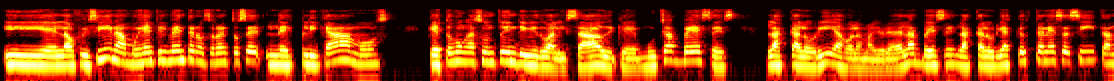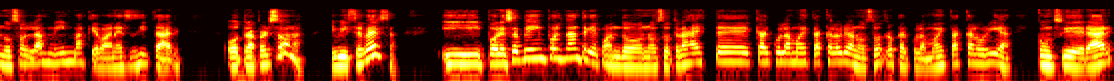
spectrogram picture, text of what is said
Y en la oficina, muy gentilmente, nosotros entonces le explicamos que esto es un asunto individualizado y que muchas veces las calorías o la mayoría de las veces las calorías que usted necesita no son las mismas que va a necesitar otra persona y viceversa. Y por eso es bien importante que cuando nosotras este, calculamos estas calorías, nosotros calculamos estas calorías, considerar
